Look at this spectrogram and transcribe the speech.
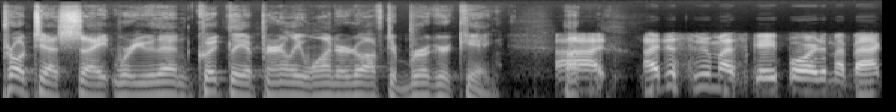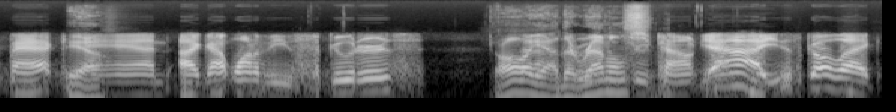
protest site where you then quickly apparently wandered off to Burger King? Uh, I just threw my skateboard in my backpack, Yeah. and I got one of these scooters. Oh, yeah, the. Through town. Yeah, you just go like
